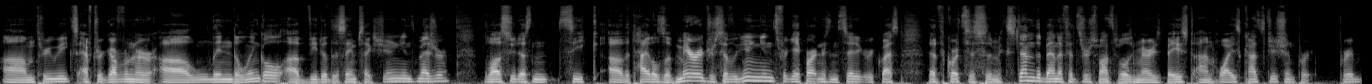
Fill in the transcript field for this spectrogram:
Um, three weeks after Governor uh, Linda Lingle uh, vetoed the same sex unions measure, the lawsuit doesn't seek uh, the titles of marriage or civil unions for gay partners. Instead, it requests that the court system extend the benefits and responsibilities of marriage based on Hawaii's constitution pro- pro-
